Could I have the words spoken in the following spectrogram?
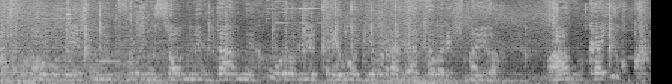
Основываясь на информационных данных уровня тревоги врага, товарищ майор, вам каюк.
